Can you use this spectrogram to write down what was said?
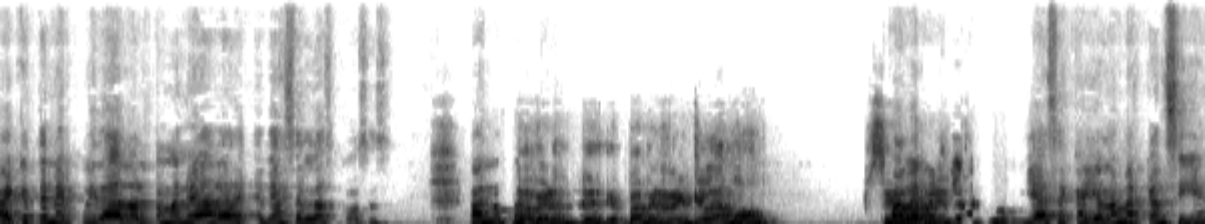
hay que tener cuidado en la manera de, hacer las cosas. ¿Va, a haber, ¿Va a haber reclamo? Va a haber reclamo, ya se cayó la mercancía.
